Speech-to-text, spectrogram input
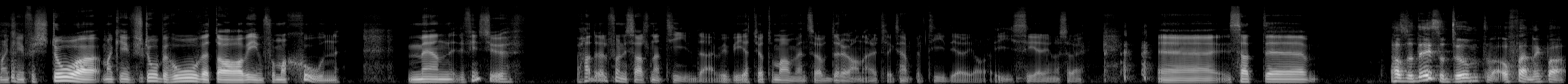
man kan ju förstå, man kan ju förstå behovet av information. Men det finns ju, hade väl funnits alternativ där. Vi vet ju att de använt sig av drönare till exempel tidigare ja, i serien och sådär. Eh, så att, eh, Alltså det är så dumt va? Och Fennec bara,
